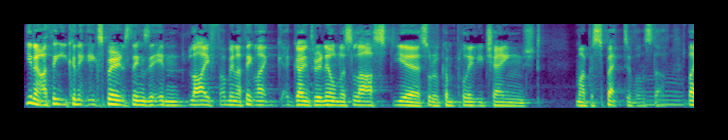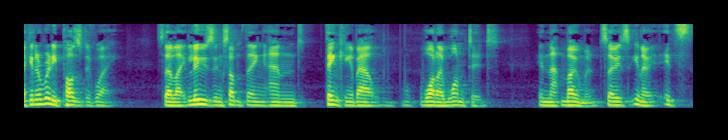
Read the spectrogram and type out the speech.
you know, I think you can experience things in life. I mean, I think like going through an illness last year sort of completely changed my perspective on stuff, like in a really positive way. So, like losing something and thinking about what I wanted in that moment. So it's you know, it's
